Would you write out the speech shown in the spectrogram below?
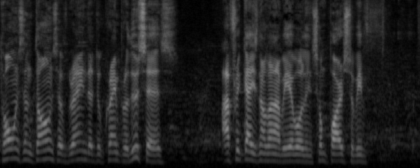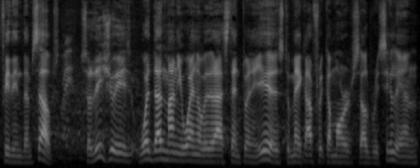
tons and tons of grain that Ukraine produces, Africa is not going to be able, in some parts, to be feeding themselves. Right. So the issue is where that money went over the last 10, 20 years to make Africa more self-resilient,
